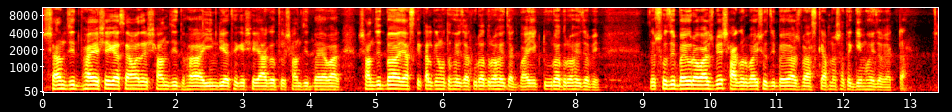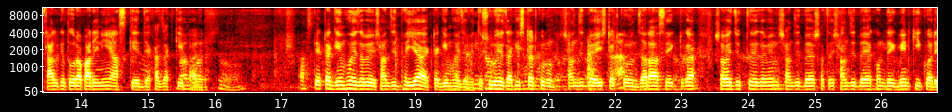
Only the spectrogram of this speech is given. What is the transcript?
সঞ্জিত ভাই এসে গেছে আমাদের সঞ্জিত ভাই ইন্ডিয়া থেকে সে আগত সঞ্জিত ভাই আবার। সঞ্জিত ভাই আজকে কালকের মতো হয়ে যাক উড়াদুরা হয়ে যাক ভাই একটু উড়াদুরা হয়ে যাবে। তো সজীব ভাই ওরাও আসবে সাগর ভাই সজীব ভাইও আসবে আজকে আপনার সাথে গেম হয়ে যাবে একটা। কালকে তো ওরা পারিনি আজকে দেখা যাক কি পারে। আজকে একটা গেম হয়ে যাবে সঞ্জিত ভাইয়া একটা গেম হয়ে যাবে। তো শুরু হয়ে যাক স্টার্ট করুন। সঞ্জিত ভাই স্টার্ট করুন। যারা আছে একটু সবাই যুক্ত হয়ে যাবেন সঞ্জিত ভাইয়ের সাথে। সঞ্জিত ভাই এখন দেখবেন কি করে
